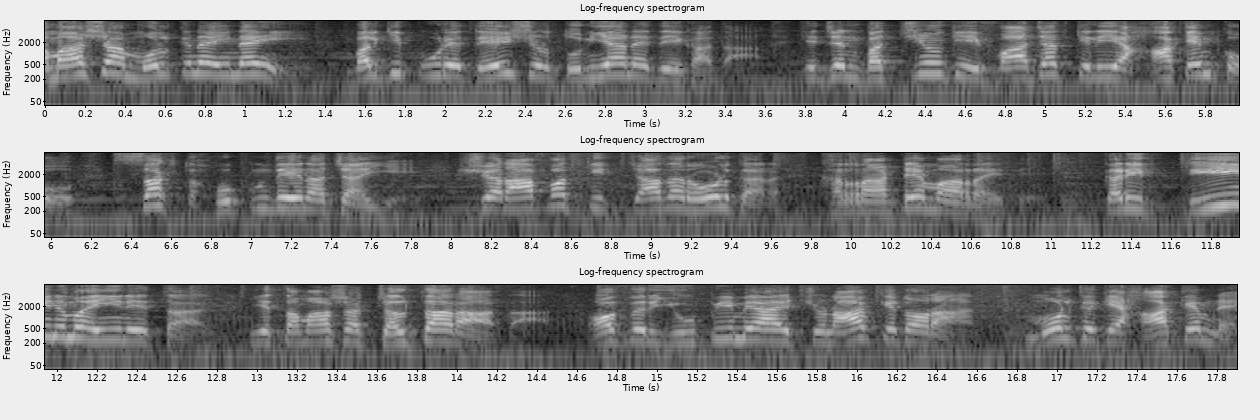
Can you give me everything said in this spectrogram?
तमाशा मुल्क ने ही नहीं, बल्कि पूरे देश और दुनिया ने देखा था कि जिन बच्चियों की हिफाजत के लिए हाकिम को सख्त हुक्म देना चाहिए, शराफत की चादर ओढ़कर खर्राटे मार रहे थे। करीब तीन महीने तक ये तमाशा चलता रहा था और फिर यूपी में आए चुनाव के दौरान मुल्क के हाकिम ने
